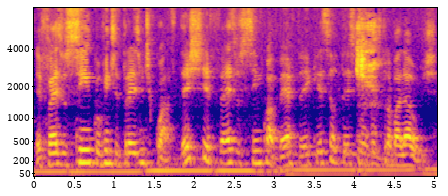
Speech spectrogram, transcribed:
Efésios 5, 23 e 24. Deixe Efésios 5 aberto aí, que esse é o texto que nós vamos trabalhar hoje.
